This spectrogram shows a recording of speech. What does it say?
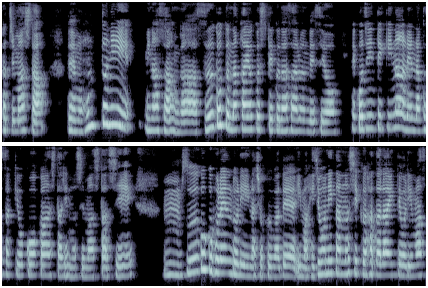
経ちました。でも本当に皆さんがすごく仲良くしてくださるんですよ。で、個人的な連絡先を交換したりもしましたし、うん、すごくフレンドリーな職場で、今非常に楽しく働いております。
